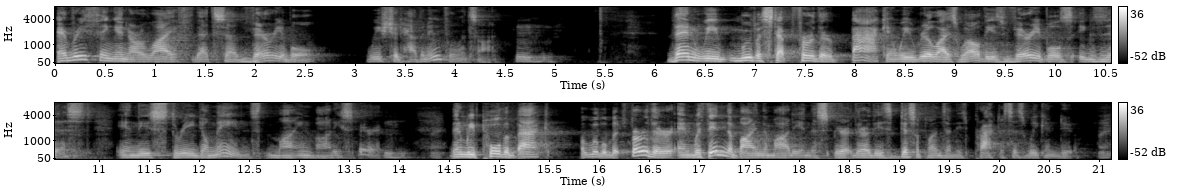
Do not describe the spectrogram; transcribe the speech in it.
everything in our life that's uh, variable, we should have an influence on. Mm-hmm. Then we move a step further back and we realize, well, these variables exist in these three domains mind, body, spirit. Mm-hmm. Then we pull the back a little bit further, and within the mind, the body, and the spirit, there are these disciplines and these practices we can do. Right.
